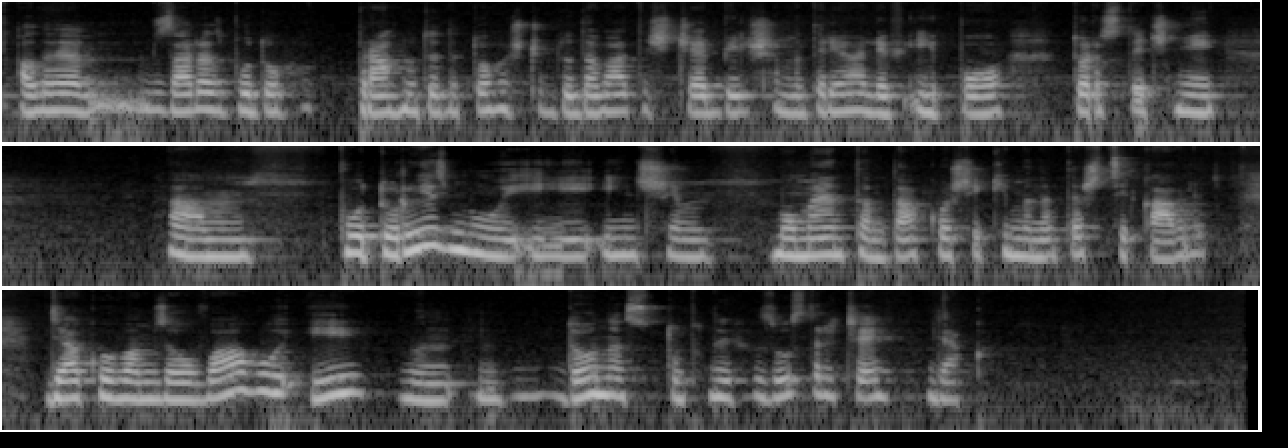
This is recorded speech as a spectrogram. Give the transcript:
але зараз буду прагнути до того, щоб додавати ще більше матеріалів і по туристичній. По туризму і іншим моментам, також, які мене теж цікавлять. Дякую вам за увагу і до наступних зустрічей. Дякую.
